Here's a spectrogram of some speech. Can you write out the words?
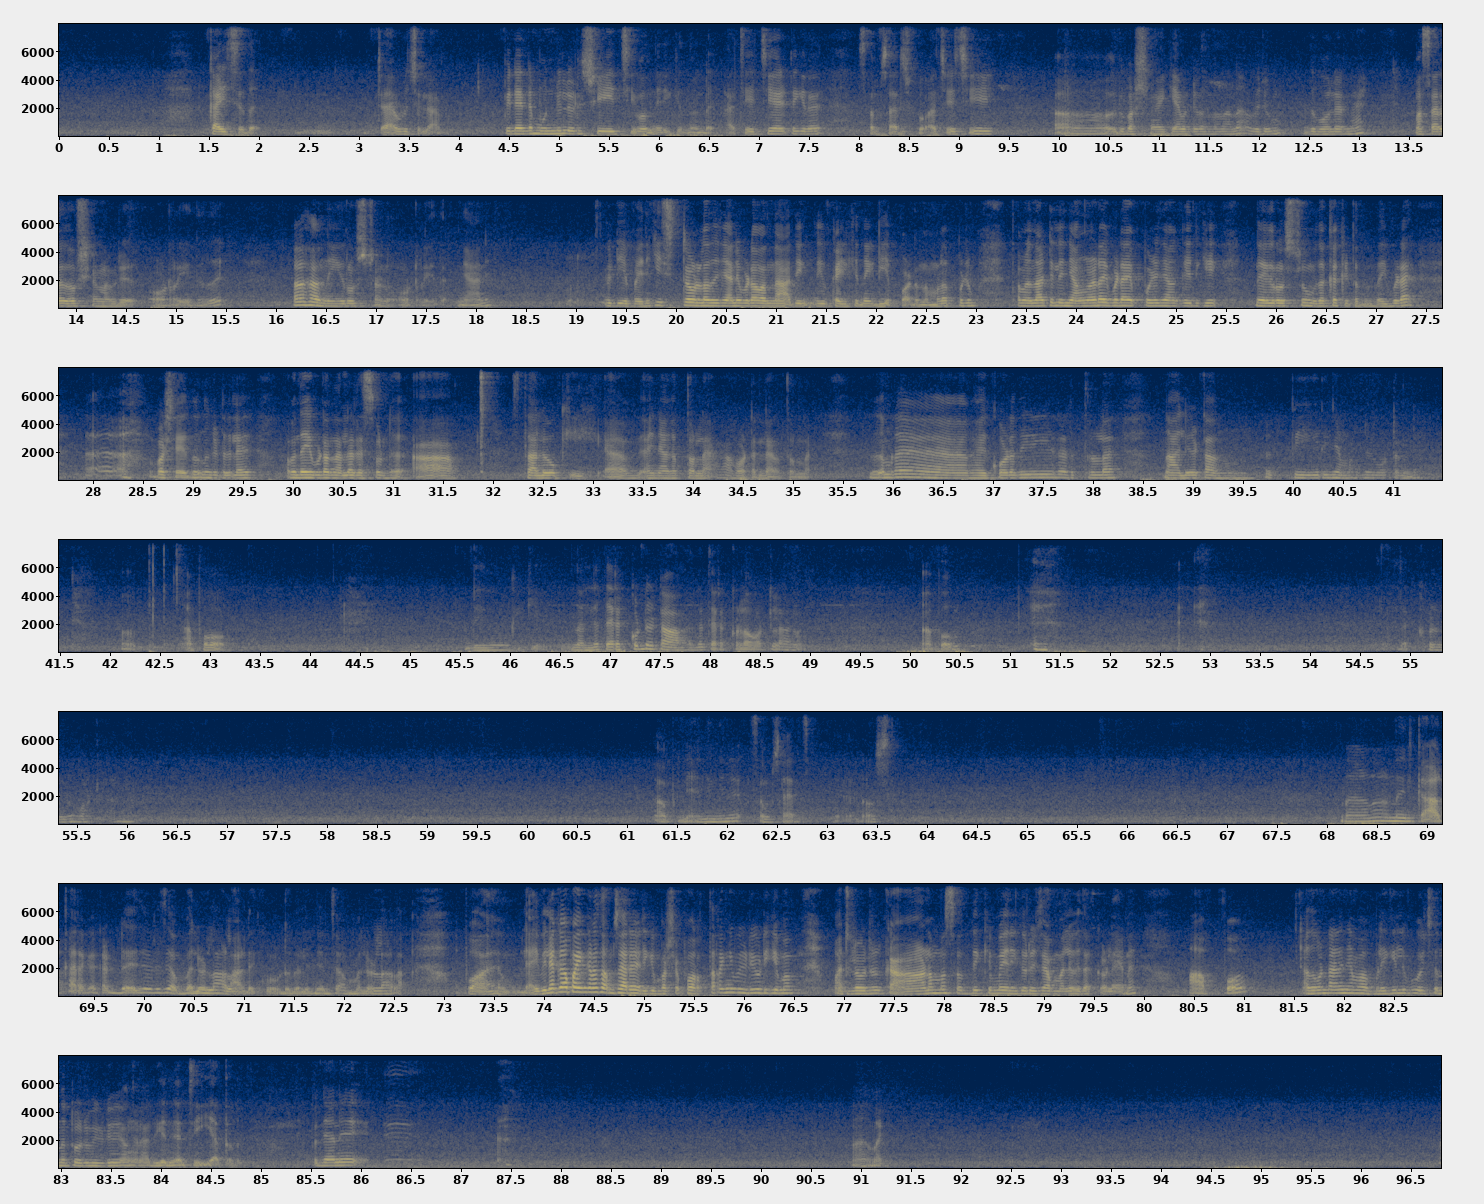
കഴിച്ചത്. ചായ കുടിച്ചില്ല. പിന്നെ എന്റെ മുന്നിലൊരു ചേച്ചി വന്നിരിക്കുന്നുണ്ട്. ആ ചേച്ചിയായിട്ട് ഇങ്ങനെ സംസാരിച്ചു. ആ ചേച്ചി ഒരു ഭക്ഷണം കഴിക്കാൻ വേണ്ടി വന്നതാണ്. അവരും ഇതുപോലെ തന്നെ മസാല ദോശയാണ് അവർ ഓർഡർ ചെയ്തത്. ആഹാ നെയ് റോസ്റ്റാണ് ഓർഡർ ചെയ്തത്. ഞാൻ ഇടിയപ്പം. എനിക്ക് ഇഷ്ടമുള്ളത് ഞാനിവിടെ വന്ന ആദ്യം കഴിക്കുന്ന ഇടിയപ്പമാണ്. നമ്മളെപ്പോഴും തമിഴ്നാട്ടിൽ ഞങ്ങളുടെ ഇവിടെ എപ്പോഴും ഞങ്ങൾക്ക് എനിക്ക് നെയ് റോസ്റ്റും ഇതൊക്കെ കിട്ടുന്നുണ്ട്. ഇവിടെ പക്ഷേ ഇതൊന്നും കിട്ടത്തില്ല. അപ്പം ദേ ഇവിടെ നല്ല രസമുണ്ട്. ആ സ്ഥലമൊക്കെ അതിനകത്തുള്ള ആ ഹോട്ടലിന്റെ അകത്തുള്ള ഇത് നമ്മുടെ ഹൈക്കോടതിയുടെ അടുത്തുള്ള നാലുകെട്ടാന്ന് പേര് ഞാൻ പറഞ്ഞു ഹോട്ടലിന്റെ. അപ്പോൾ ഇത് നോക്കിക്ക്. നല്ല തിരക്കുണ്ട് കേട്ടോ. നല്ല തിരക്കുള്ള ഹോട്ടലാണ്. അപ്പം തിരക്കുള്ള ഹോട്ടലാണ്. അപ്പം ഞാനിങ്ങനെ സംസാരിച്ചു. ദോശ നാണമാണ് എനിക്ക് ആൾക്കാരൊക്കെ കണ്ടു കഴിഞ്ഞാൽ ഒരു ചമ്മലുള്ള ആളാണ് കൂടുതൽ ഞാൻ ചമ്മലുള്ള ആളാണ് അപ്പോൾ ലൈവിലൊക്കെ ഭയങ്കര സംസാരമായിരിക്കും. പക്ഷെ പുറത്തിറങ്ങി വീഡിയോ പിടിക്കുമ്പം മറ്റുള്ളവർ കാണുമ്പോൾ ശ്രദ്ധിക്കുമ്പോൾ എനിക്കൊരു ചമ്മലും ഇതൊക്കെ ഉള്ളതാണ്. അപ്പോൾ അതുകൊണ്ടാണ് ഞാൻ പബ്ലിക്കിൽ പോയി ചെന്നിട്ട് ഒരു വീഡിയോ അങ്ങനെ അധികം ഞാൻ ചെയ്യാത്തത്. അപ്പം ഞാൻ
